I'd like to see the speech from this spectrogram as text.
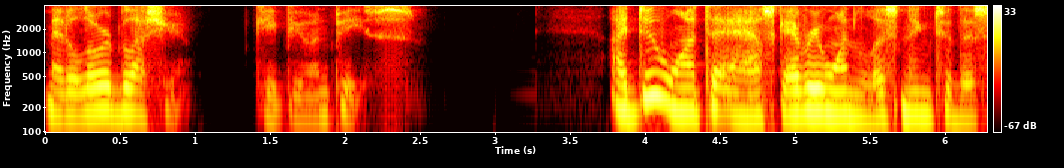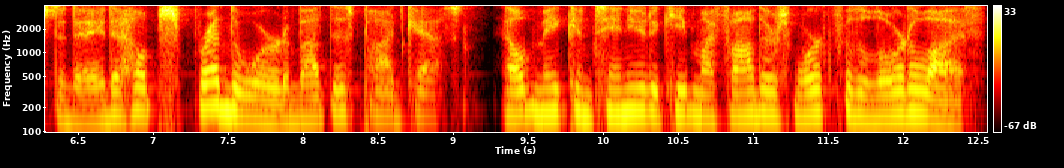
May the Lord bless you, keep you in peace. I do want to ask everyone listening to this today to help spread the word about this podcast. Help me continue to keep my Father's work for the Lord alive.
